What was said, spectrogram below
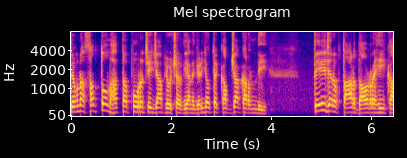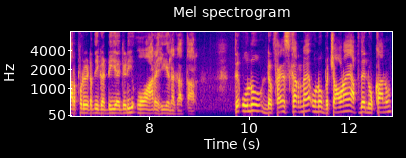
ਤੇ ਉਹਨਾਂ ਸਭ ਤੋਂ ਮਹੱਤਵਪੂਰਨ ਚੀਜ਼ਾਂ ਫਿਊਚਰ ਦੀਆਂ ਨੇ, ਜਿਹੜੀਆਂ ਉੱਤੇ ਕਬਜ਼ਾ ਕਰਨ ਦੀ ਤੇਜ਼ ਰਫ਼ਤਾਰ ਦੌੜ ਰਹੀ ਕਾਰਪੋਰੇਟ ਦੀ ਗੱਡੀ ਹੈ ਜਿਹੜੀ ਉਹ ਆ ਰਹੀ ਹੈ ਲਗਾਤਾਰ। ਤੇ ਉਹਨੂੰ ਡਿਫੈਂਸ ਕਰਨਾ ਹੈ, ਉਹਨੂੰ ਬਚਾਉਣਾ ਹੈ ਆਪਣੇ ਲੋਕਾਂ ਨੂੰ।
